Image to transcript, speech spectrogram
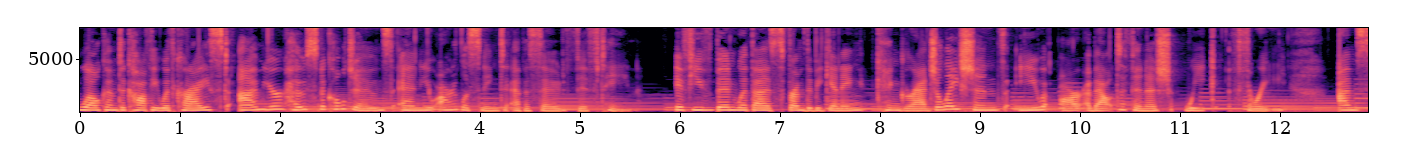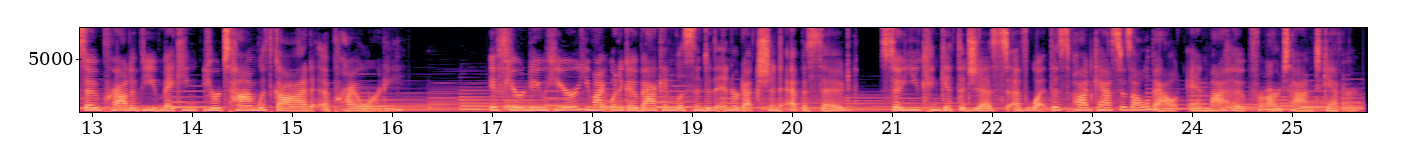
Welcome to Coffee with Christ. I'm your host, Nicole Jones, and you are listening to episode 15. If you've been with us from the beginning, congratulations. You are about to finish week three. I'm so proud of you making your time with God a priority. If you're new here, you might want to go back and listen to the introduction episode so you can get the gist of what this podcast is all about and my hope for our time together.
